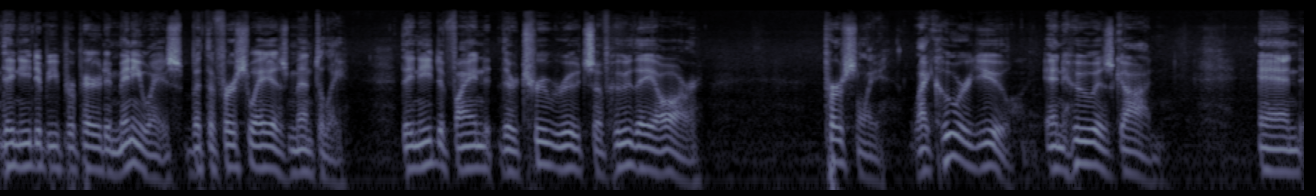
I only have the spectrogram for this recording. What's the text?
They need to be prepared in many ways, but the first way is mentally. They need to find their true roots of who they are personally. Like, who are you? and who is God, and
